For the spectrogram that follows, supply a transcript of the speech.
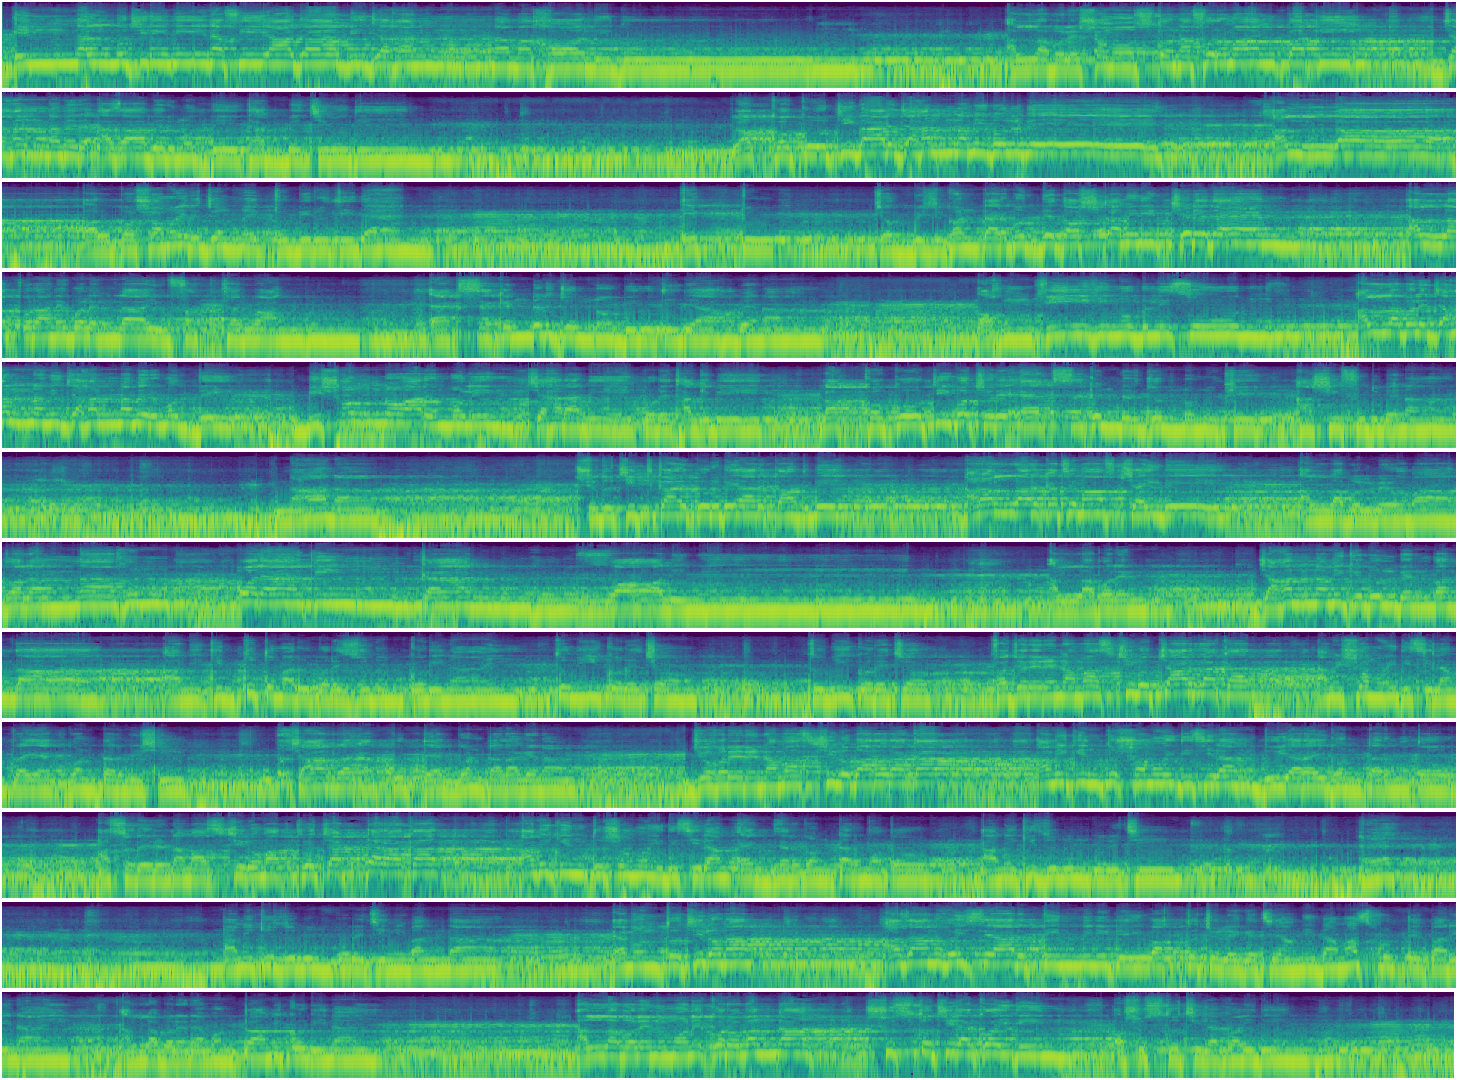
ইন্নাল মুজরিমিনা ফি আদাবি জাহান্নাম খালিদুন। আল্লাহ বলে, সমস্ত নাফরমান পাপী জাহান্নামের আজাবের মধ্যেই থাকবে চিরদিন। লক্ষ কোটি বার জাহান্নামি বলবে, আল্লাহ, অল্প সময়ের জন্য একটু বিরতি দেন। একটু চব্বিশ ঘণ্টার মধ্যে দশটা মিনিট ছেড়ে দেন। আল্লাহ কোরআনে বলেন এক সেকেন্ডের জন্য বিরতি দেয়া হবে না। আল্লাহ বলে, জাহান্নামী জাহান্নামের মধ্যেই বিষণ্ণ আর মলিন চেহারা নিয়েই পড়ে থাকবে। লক্ষ কোটি বছরে এক সেকেন্ডের জন্য মুখে হাসি ফুটবে না। না না। শুধু চিৎকার করবে আর কাঁদবে, আর আল্লাহর কাছে মাফ চাইবে। আল্লাহ বলবে, ওমা হুম কানু হুমুজ জালিমিন আল্লাহ বলেন, জাহান্নামীকে বলবেন, বান্দা, আমি কিন্তু তোমার উপরে জুলুম করি নাই তুমি করেছ তুমি করেছ। ফজরের নামাজ ছিল চার আমি সময় দিছিলাম প্রায় এক ঘণ্টার বেশি। চার পড়তে এক ঘণ্টা লাগে না। জোহরের নামাজ ছিল বারো রাকাত, আমি কিন্তু সময় দিছিলাম দুই আড়াই ঘণ্টার মতো। আসরের নামাজ ছিল মাত্র চারটা রাকাত, আমি কিন্তু সময় দিছিলাম এক দেড় ঘণ্টার মতো। আমি কি জুলুম করেছি। হ্যাঁ? আমি কি জুলুম করেছি নিবান্দা এমন তো ছিল না। আজান হইছে আর তিন মিনিটেই ওয়াক্ত চলে গেছে। আমি দামাজ পড়তে পারি নাই। আল্লাহ বলেন এমন তো আমি করি নাই। আল্লাহ বলেন, মনে করো বান্দা, সুস্থ ছিলা কয়দিন? অসুস্থ ছিলা কয়দিন?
